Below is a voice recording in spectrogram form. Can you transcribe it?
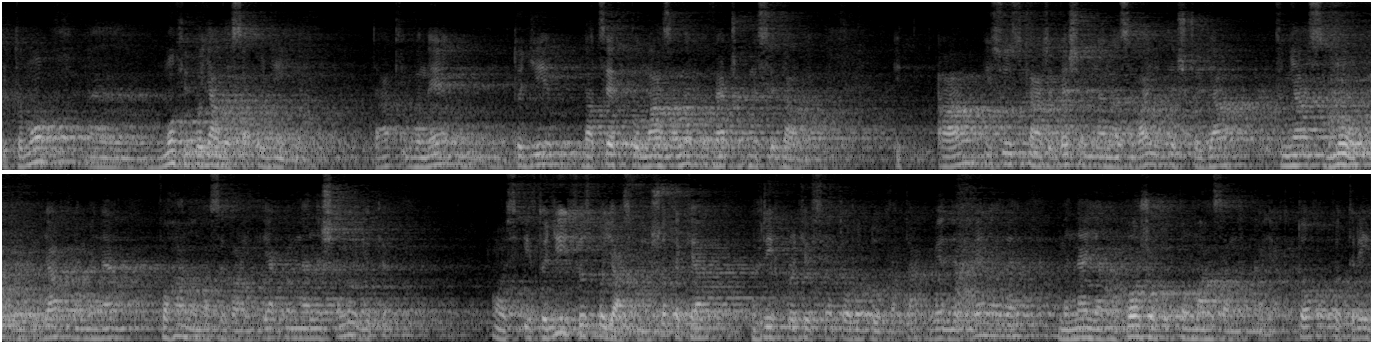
І тому е, мухи боялися одії. Так, і вони тоді на цих помазаних овечок не сідали. І, а Ісус каже, ви ще мене називаєте, що я князь мух, як ви мене погано називаєте, як ви мене не шануєте. Ось, і тоді Ісус пояснює, що таке гріх проти Святого Духа. Так? Ви не прийняли мене як Божого помазаника, як того, котрий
